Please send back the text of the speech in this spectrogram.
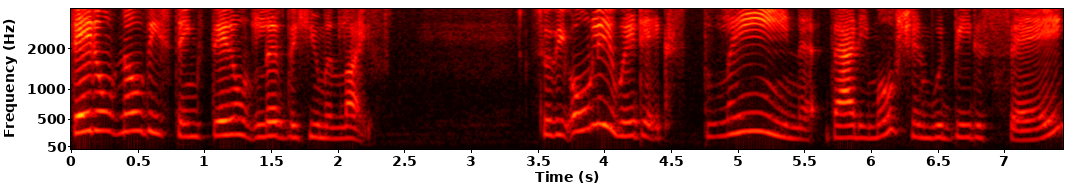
They don't know these things. They don't live the human life. So the only way to explain that emotion would be to say,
